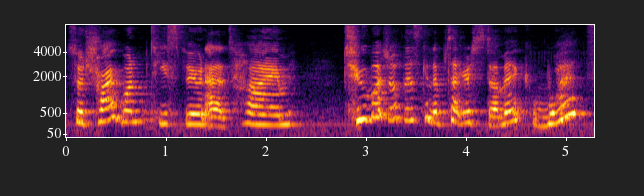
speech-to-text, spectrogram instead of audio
So try one teaspoon at a time. Too much of this can upset your stomach. What?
